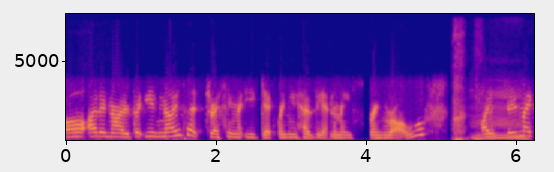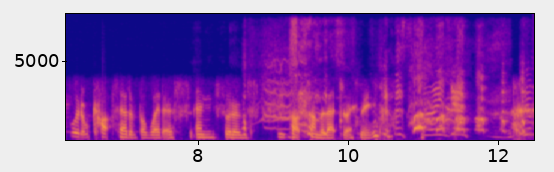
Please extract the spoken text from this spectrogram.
Oh, I don't know, but you know that dressing that you get when you have Vietnamese spring rolls? I do make little cups out of the lettuce and sort of scoop up some of that dressing. Just drinking. You're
